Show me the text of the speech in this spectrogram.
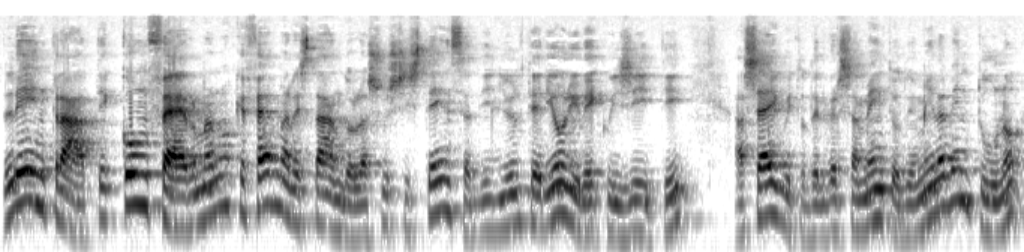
Le entrate confermano che ferma restando la sussistenza degli ulteriori requisiti a seguito del versamento 2021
